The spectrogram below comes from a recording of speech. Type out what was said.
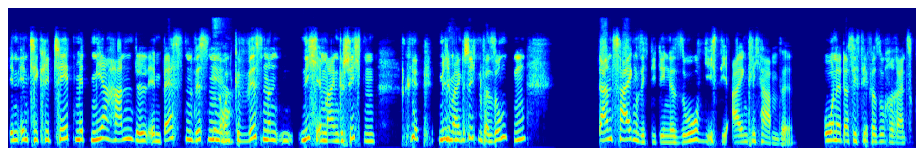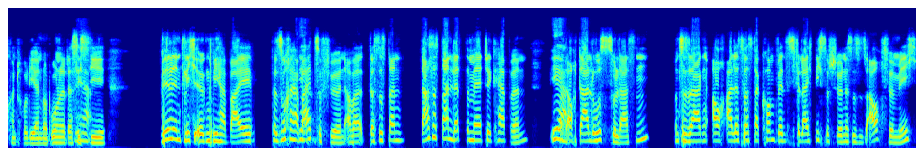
in Integrität mit mir handel, im besten Wissen ja. und Gewissen, nicht in meinen Geschichten, nicht in meinen Geschichten versunken, dann zeigen sich die Dinge so, wie ich sie eigentlich haben will. Ohne dass ich sie versuche rein zu kontrollieren und ohne dass ja. ich sie willentlich irgendwie herbei, versuche herbeizuführen. Ja. Aber das ist dann, das ist dann let the magic happen. Ja. Und auch da loszulassen und zu sagen, auch alles, was da kommt, wenn es vielleicht nicht so schön ist, ist es auch für mich.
